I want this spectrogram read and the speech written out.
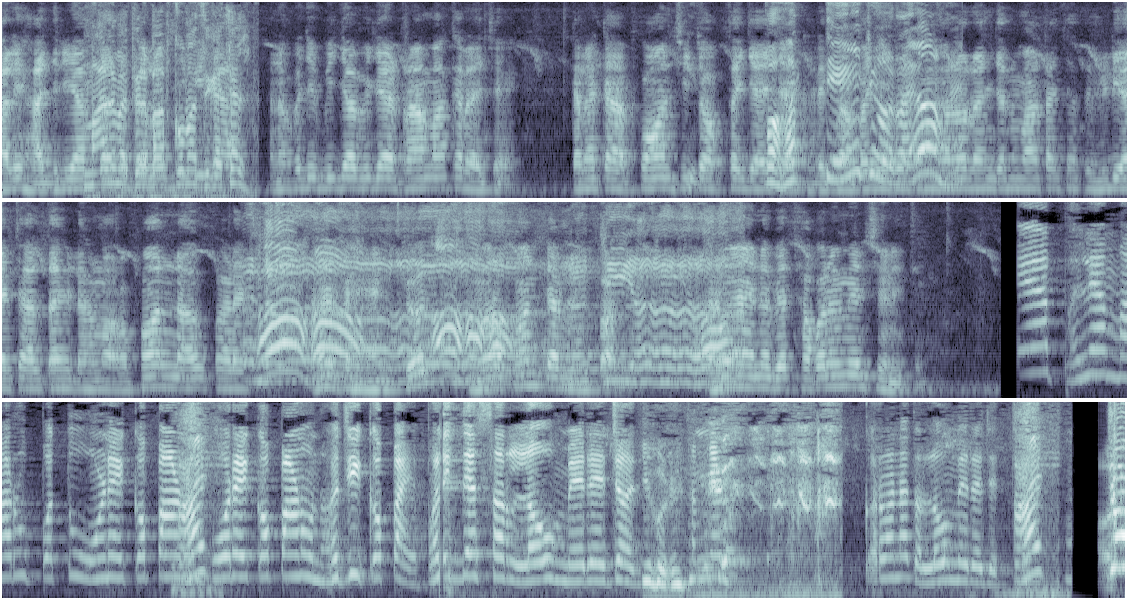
ખાલી હાજરી. અને પછી બીજા બીજા ડ્રામા કરે છે. કારણ કે ફોન સ્વિચ ઓફ થઈ જાય છે? મનોરંજન માટે છે તો વિડિયો ચાલતા હોય એટલે અમારો ફોન ના ઉપાડે. અમારો ફોન કેમ નહીં ઉપાડે? અમે એને બે થાપાને મેલશું નહીં એ ભલે મારું પતું ઓણે કપાણું કોરે કપાણું ને હજી કપાય. ભલે દે સર લવ મેરેજ જ. કરવાના તો લવ મેરેજ જ. છે.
